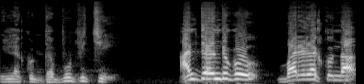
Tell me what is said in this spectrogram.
వీళ్ళకు డబ్బు పిచ్చి. అంతేందుకు? బర్రెలెక్కుందా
